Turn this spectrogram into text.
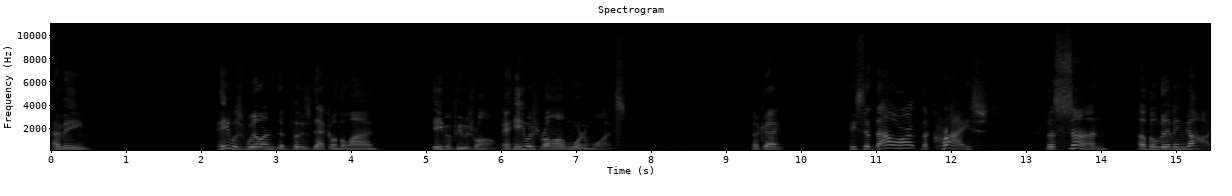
I mean, he was willing to put his neck on the line even if he was wrong. And he was wrong more than once. Okay? He said, Thou art the Christ, the Son of the living God.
